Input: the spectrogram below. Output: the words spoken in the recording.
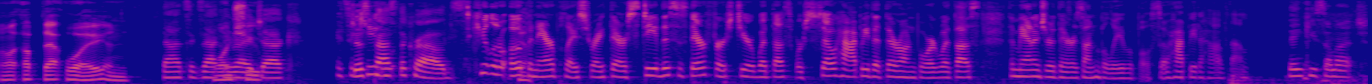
uh, up that way, and That's exactly right, you- Jack. It's a Just cute, past the crowds. It's a cute little open air place right there. Steve, this is their first year with us. We're so happy that they're on board with us. The manager there is unbelievable. So happy to have them. Thank you so much.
